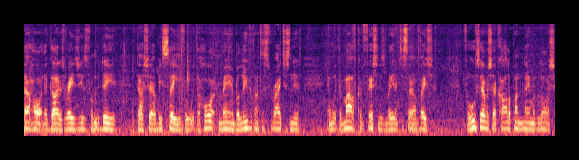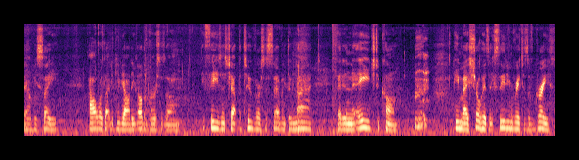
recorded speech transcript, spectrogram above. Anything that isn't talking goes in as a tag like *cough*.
in thy heart that God has raised Jesus from the dead, thou shalt be saved. For with the heart man believeth unto righteousness, and with the mouth confession is made unto salvation. For whosoever shall call upon the name of the Lord shall be saved. I always like to give y'all these other verses. Um, Ephesians chapter 2, verses 7 through 9, that in the age to come *clears throat* he may show his exceeding riches of grace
